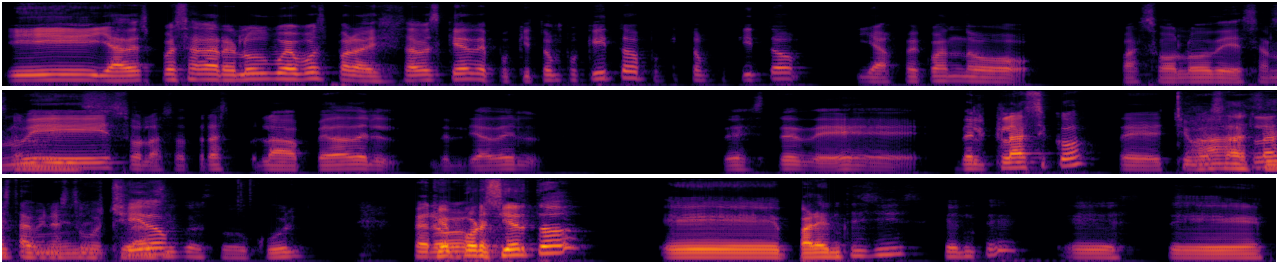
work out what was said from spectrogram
Y ya después agarré los huevos para decir, ¿sabes qué? De poquito en poquito, poquito en poquito. Y ya fue cuando pasó lo de San, San Luis, Luis. o las otras, la peda del, del día del, de este, de, del clásico, de Chivas Ah, Atlas, sí, también, estuvo chido. clásico Estuvo cool. Pero, Que por cierto, eh, paréntesis, gente, este,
